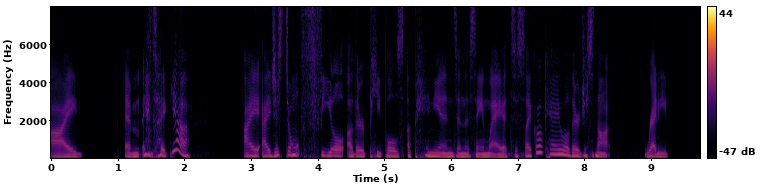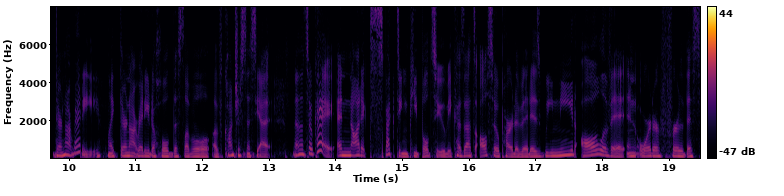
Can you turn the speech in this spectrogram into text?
I am, it's like, yeah, I, I just don't feel other people's opinions in the same way. It's just like, okay, well, they're just not ready. They're not ready. Like, they're not ready to hold this level of consciousness yet. And that's okay. And not expecting people to, because that's also part of it, is we need all of it in order for this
